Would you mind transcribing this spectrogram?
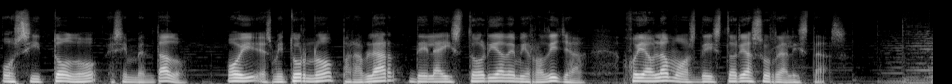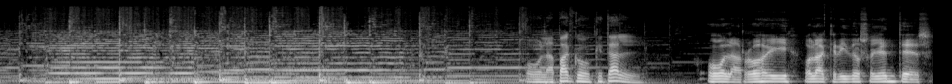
o si todo es inventado. Hoy es mi turno para hablar de la historia de mi rodilla. Hoy hablamos de historias surrealistas. Hola Paco, ¿qué tal? Hola Roy, hola queridos oyentes.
